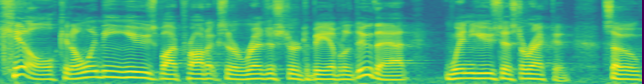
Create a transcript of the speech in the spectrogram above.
Kill can only be used by products that are registered to be able to do that when used as directed. So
